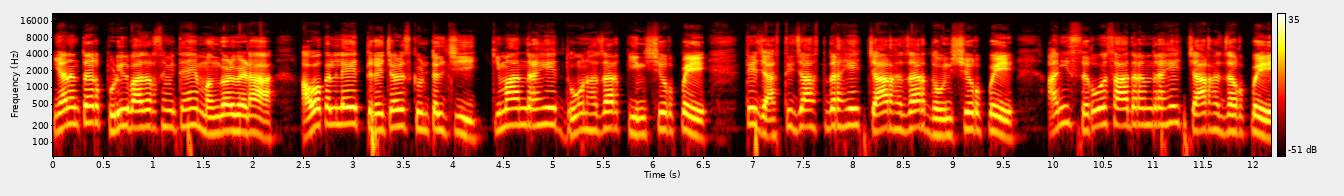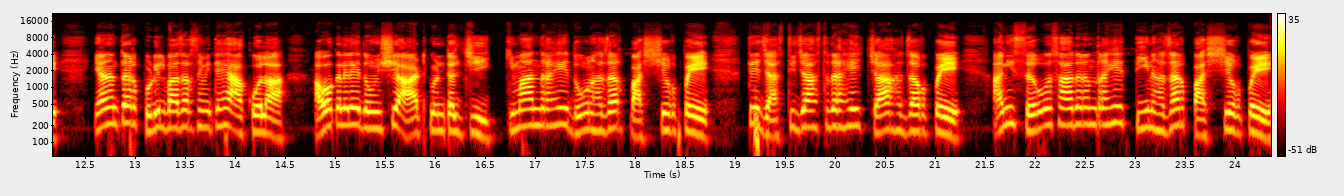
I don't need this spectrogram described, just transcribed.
यानंतर पुढील बाजार समिती आहे मंगळवेढा. अवकल्ले त्रेचाळीस क्विंटलची. किमान दर आहे दोन हजार तीनशे रुपये. ते जास्तीत जास्त दर आहे चार हजार दोनशे रुपये. आणि सर्वसाधारण दर आहे चार हजार रुपये. यानंतर पुढील बाजार समिती आहे अकोला. अवकलेले दोनशे आठ क्विंटलची. किमान दर आहे दोन हजार पाचशे रुपये. ते जास्तीत जास्त दर आहे चार हजार रुपये. आणि सर्वसाधारण दर आहे तीन हजार पाचशे रुपये.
